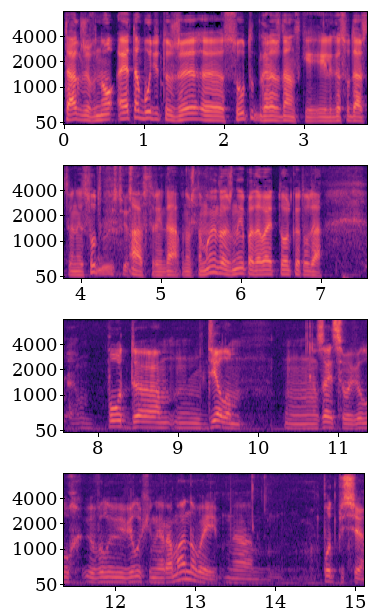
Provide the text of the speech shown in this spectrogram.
также, но это будет уже э, суд гражданский или государственный суд ну, Австрии, да, потому что мы должны подавать только туда. Под э, делом Зайцева, Вилух, Вилухиной и Романовой э, подписи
